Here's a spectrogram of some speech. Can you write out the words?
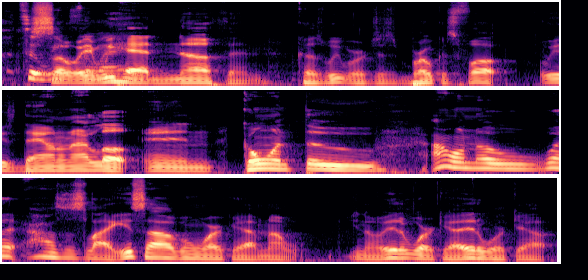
Two so weeks and we had nothing because we were just broke as fuck. We was down on our luck and going through. I don't know what I was just like. It's all gonna work out. I'm not, you know, it'll work out. It'll work out.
